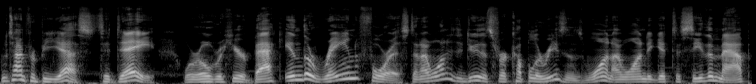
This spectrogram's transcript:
No time for BS. Today, we're over here back in the rainforest and I wanted to do this for a couple of reasons. One, I wanted to get to see the map,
